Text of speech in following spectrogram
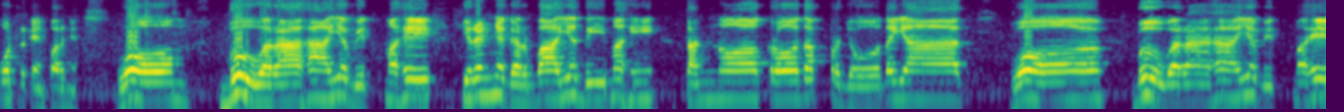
போட்டிருக்கேன் பாருங்க. ஓம் பூவராகாய வித்மகே ஹிரண்ய கர்ப்பாய தீமஹி தன்னோ குரோத பிரஜோதயாத். ஓம் பூவராகாய வித்மகே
